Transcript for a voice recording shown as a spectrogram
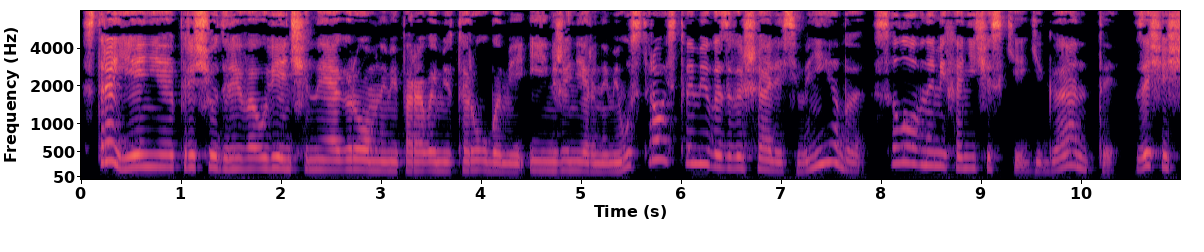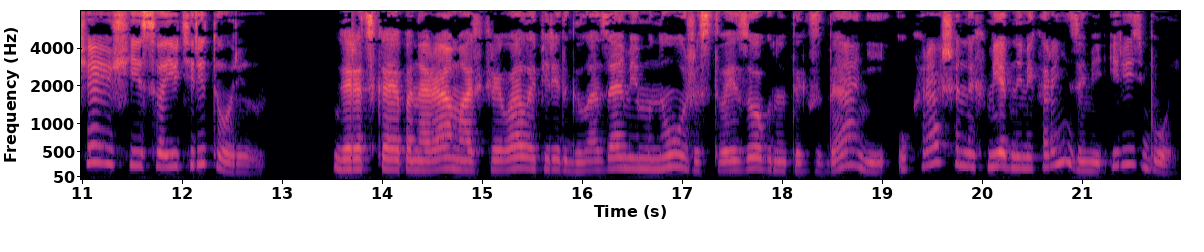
Строения, причудливо увенчанные огромными паровыми трубами и инженерными устройствами, возвышались в небо, словно механические гиганты, защищающие свою территорию. Городская панорама открывала перед глазами множество изогнутых зданий, украшенных медными карнизами и резьбой.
